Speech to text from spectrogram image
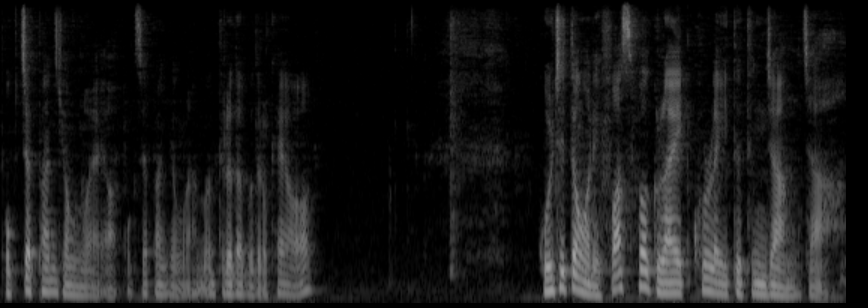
복잡한 경로예요. 복잡한 경로 한번 들여다보도록 해요. 골칫덩어리 포스포글라이콜레이트 등장. 자,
